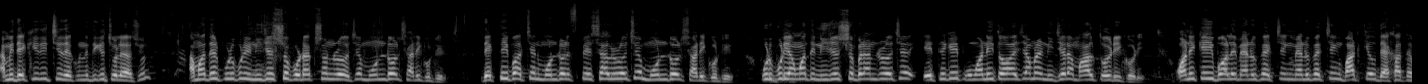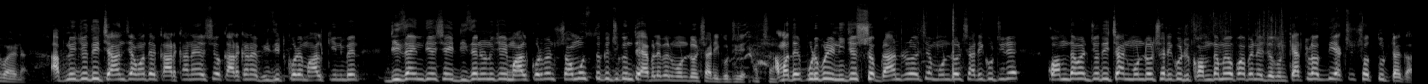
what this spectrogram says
আমি দেখিয়ে দিচ্ছি দেখুন এদিকে চলে আসুন। আমাদের পুরোপুরি নিজস্ব প্রোডাকশন রয়েছে মন্ডল শাড়িকুটির। দেখতেই পাচ্ছেন মন্ডল স্পেশাল রয়েছে মন্ডল শাড়িকুটির। পুরোপুরি আমাদের নিজস্ব ব্র্যান্ড রয়েছে। এ থেকেই প্রমাণিত হয় যে আমরা নিজেরা মাল তৈরি করি। অনেকেই বলে ম্যানুফ্যাকচারিং ম্যানুফ্যাকচারিং বাট কেউ দেখাতে পারে না। আপনি যদি চান যে আমাদের কারখানায় এসেও কারখানা ভিজিট করে মাল কিনবেন ডিজাইন দিয়ে সেই ডিজাইন অনুযায়ী মাল করবেন সমস্ত কিছু কিন্তু অ্যাভেলেবেল মন্ডল শাড়ি কুটিরে আচ্ছা। আমাদের পুরোপুরি নিজস্ব ব্র্যান্ড রয়েছে মন্ডল শাড়ি কুটিরে কম দামের যদি চান মন্ডল শাড়ি কুটির কম দামেও পাবেন। এই দেখুন ক্যাটলগ দিয়ে একশো সত্তর টাকা।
